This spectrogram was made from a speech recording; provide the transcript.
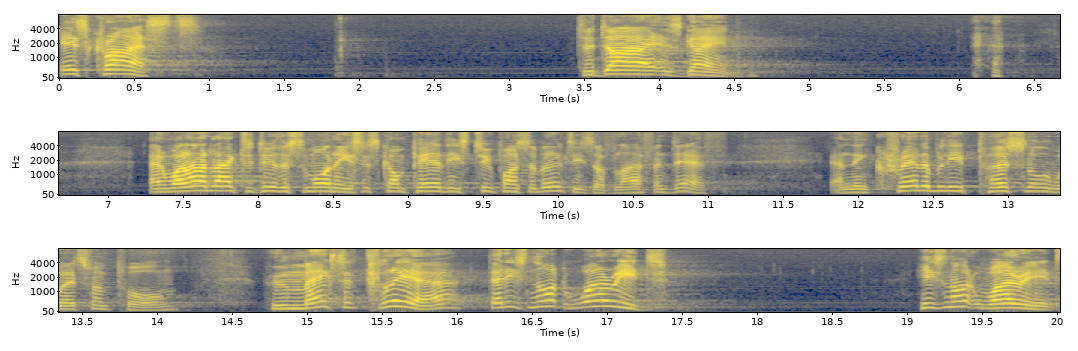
is Christ, to die is gain. And what I'd like to do this morning is just compare these two possibilities of life and death. And the incredibly personal words from Paul, who makes it clear that he's not worried. He's not worried.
